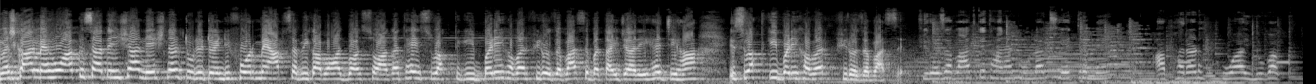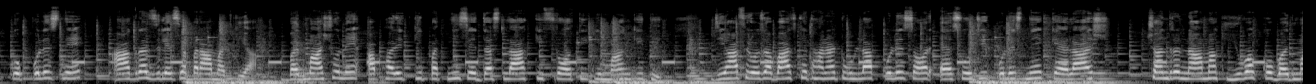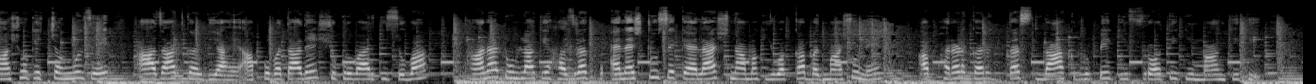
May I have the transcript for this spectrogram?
नमस्कार, मैं हूँ आपके साथ इंशा नेशनल टूडे 24 में आप सभी का बहुत बहुत स्वागत है। इस वक्त की बड़ी खबर फिरोजाबाद से बताई जा रही है। जी हाँ, इस वक्त की बड़ी खबर फिरोजाबाद से। फिरोजाबाद के थाना टूला क्षेत्र में अपहरण हुआ युवक को पुलिस ने आगरा ज़िले से बरामद किया। बदमाशों ने अपहरित की पत्नी से 10 लाख की फिरौती की मांग की थी। जी हाँ फिरोजाबाद के थाना टूला पुलिस और एसओजी पुलिस ने कैलाश चंद्र नामक युवक को बदमाशों के चंगुल से आज़ाद कर दिया है। आपको बता दें, शुक्रवार की सुबह थाना टुंडला के हज़रत एन से कैलाश नामक युवक का बदमाशों ने अपहरण कर 10 लाख रुपए की फिरौती की मांग की थी।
